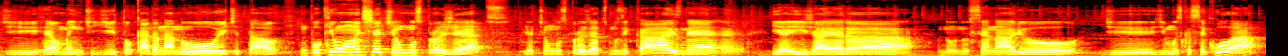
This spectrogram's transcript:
de realmente de tocada na noite e tal. Um pouquinho antes já tinha alguns projetos, já tinha alguns projetos musicais, né, é, e aí já era no, no cenário de, de música secular.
